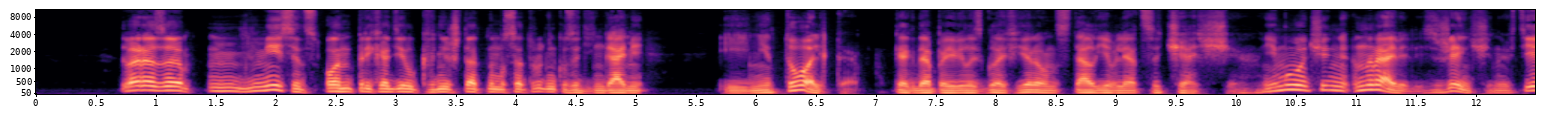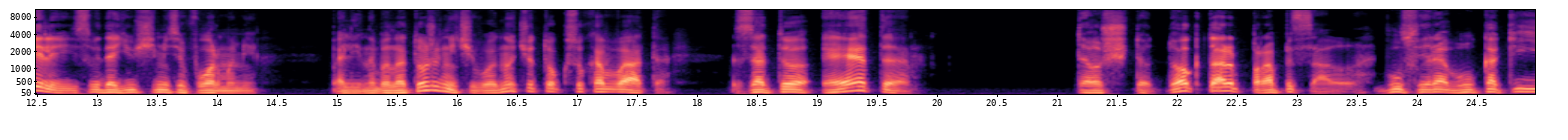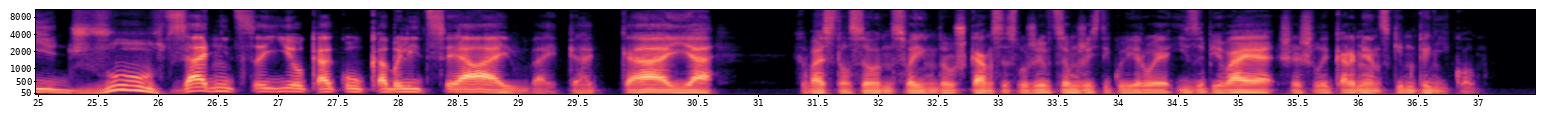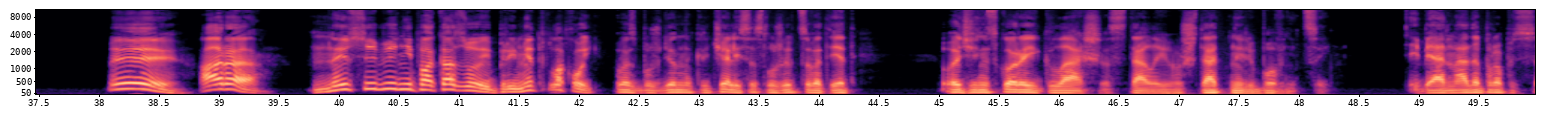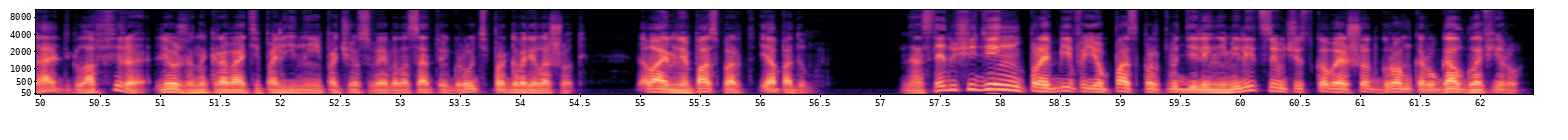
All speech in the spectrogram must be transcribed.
Два раза в месяц он приходил к внештатному сотруднику за деньгами. И не только. Когда появилась Глафира, он стал являться чаще. Ему очень нравились женщины в теле и с выдающимися формами. Полина была тоже ничего, но чуток суховато. Зато это... То, что доктор прописал. Буферову какие джу, задница ее, как у кобылицы айвай, как какая!» — хвастался он своим дружкам-сослуживцам, жестикулируя и запивая шашлык армянским коньяком. «Эй, Ара, на себе не показывай, примет плохой!» — возбужденно кричали сослуживцы в ответ. Очень скоро и Глаша стала его штатной любовницей. «Тебя надо прописать, Глафира», — лежа на кровати Полины и почесывая волосатую грудь, проговорил Ашот. «Давай мне паспорт, я подумаю». На следующий день, пробив ее паспорт в отделении милиции, участковый Ашот громко ругал Глафиру.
